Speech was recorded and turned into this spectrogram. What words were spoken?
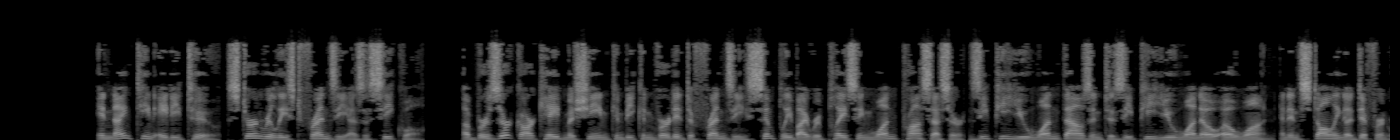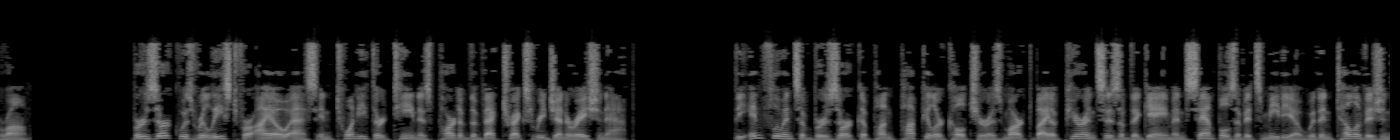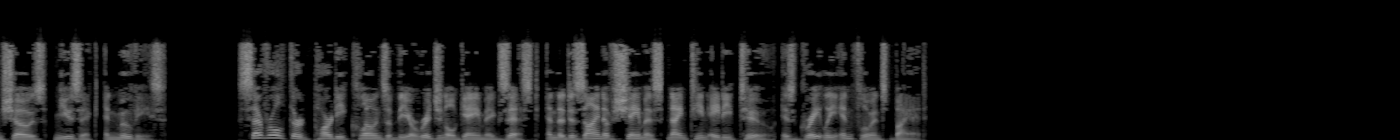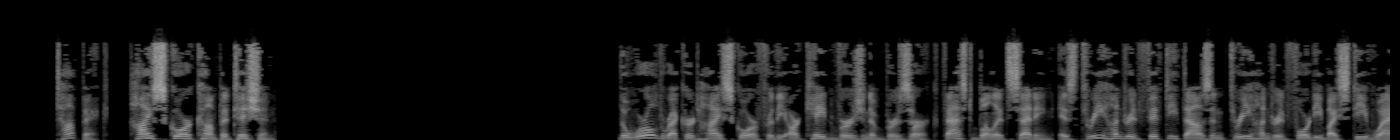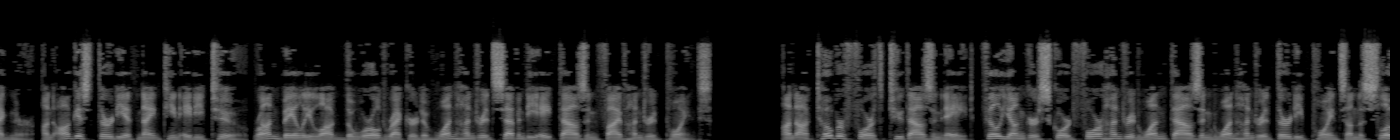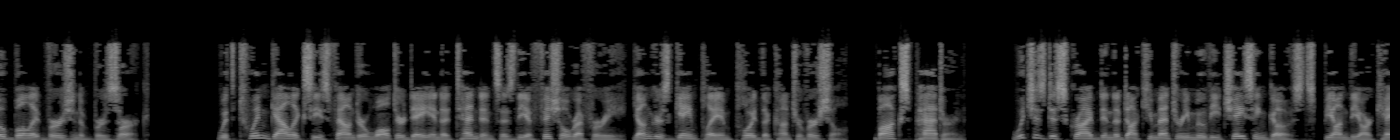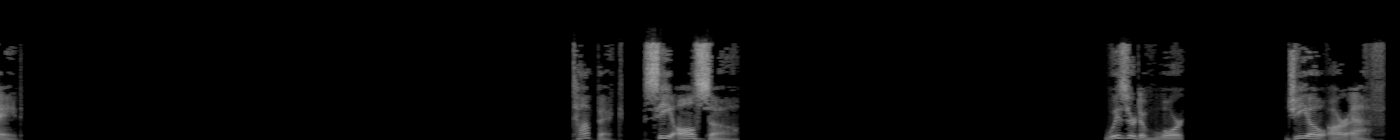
In 1982, Stern released Frenzy as a sequel. A Berserk arcade machine can be converted to Frenzy simply by replacing one processor ZPU 1000 to ZPU 1001 and installing a different ROM. Berserk was released for iOS in 2013 as part of the Vectrex Regeneration app. The influence of Berserk upon popular culture is marked by appearances of the game and samples of its media within television shows, music, and movies. Several third-party clones of the original game exist, and the design of Shamus 1982 is greatly influenced by it. High score competition The world record high score for the arcade version of Berserk fast bullet setting is 350,340 by Steve Wagner. On August 30, 1982, Ron Bailey logged the world record of 178,500 points. On October 4, 2008, Phil Younger scored 401,130 points on the slow bullet version of Berserk. With Twin Galaxies founder Walter Day in attendance as the official referee, Younger's gameplay employed the controversial box pattern, which is described in the documentary movie Chasing Ghosts, Beyond the Arcade. See also Wizard of Wor GORF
